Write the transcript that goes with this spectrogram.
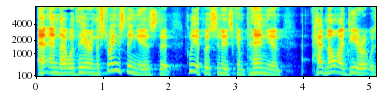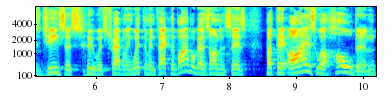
And, they were there. And the strange thing is that Cleopas and his companion had no idea it was Jesus who was traveling with them. In fact, the Bible goes on and says, But their eyes were holden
